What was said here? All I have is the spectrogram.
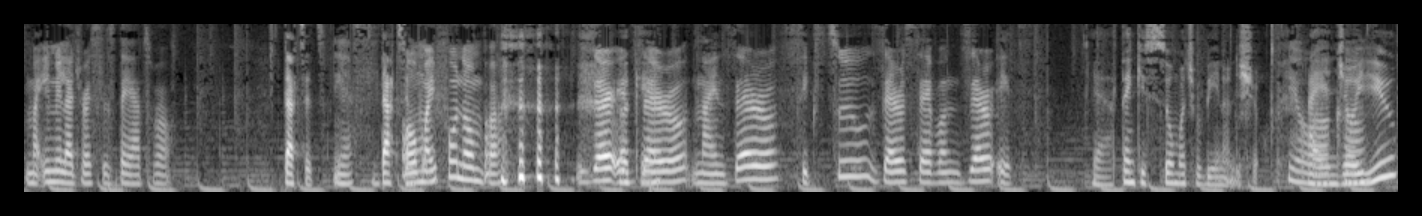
My email address is there as well. That's it. Yes. That's Or it. my phone number, 08090620708. Yeah, thank you so much for being on the show. You're I enjoyed welcome. you.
